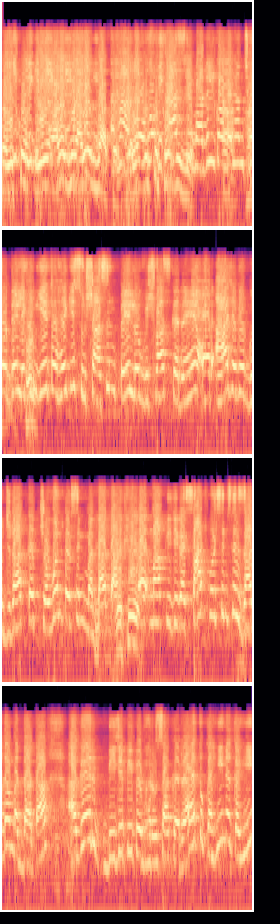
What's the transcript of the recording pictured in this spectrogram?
और इसको ये अलग ये अलग बात है। हाँ, ये वो, अलग विकास के मॉडल को अगर हाँ, हम छोड़ हाँ, दें लेकिन ये तो है कि सुशासन पे लोग विश्वास कर रहे हैं और आज अगर गुजरात का चौवन परसेंट मतदाता माफ़ कीजिएगा साठ परसेंट से ज़्यादा मतदाता अगर बीजेपी पे भरोसा कर रहा है तो कहीं ना कहीं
